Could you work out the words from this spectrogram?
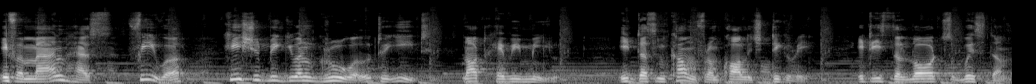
If a man has fever, he should be given gruel to eat, not heavy meal. It doesn't come from college degree. It is the Lord's wisdom.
